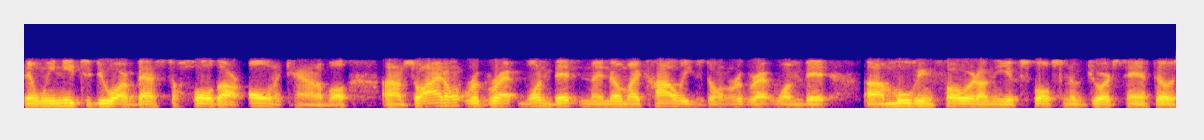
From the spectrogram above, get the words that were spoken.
then we need to do our best to hold our own accountable. Um, so I don't regret one bit, and I know my colleagues don't regret one bit uh, moving forward on the expulsion of George Santos.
